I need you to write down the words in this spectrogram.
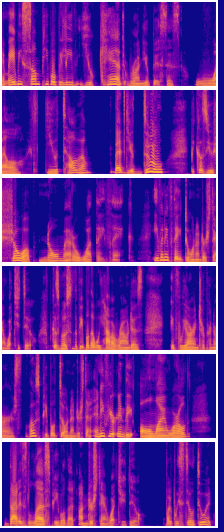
And maybe some people believe you can't run your business. Well, you tell them that you do because you show up no matter what they think, even if they don't understand what you do. Because most of the people that we have around us, if we are entrepreneurs, most people don't understand. And if you're in the online world, that is less people that understand what you do. But we still do it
